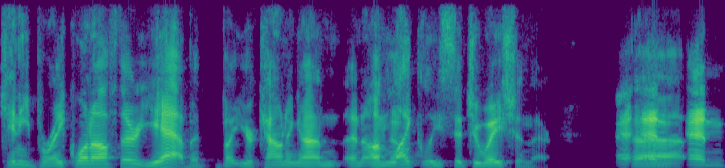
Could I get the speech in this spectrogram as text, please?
can he break one off there? Yeah, but but you're counting on an unlikely situation there. And, uh, and, and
